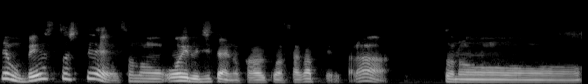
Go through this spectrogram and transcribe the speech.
でもベースとして、そのオイル自体の価格は下がってるから、その、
